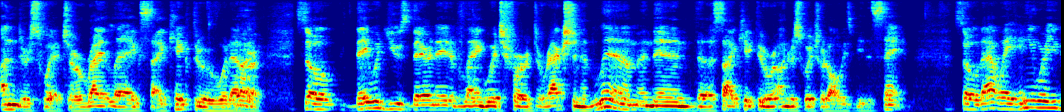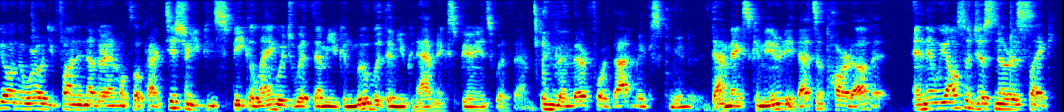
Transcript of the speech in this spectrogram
under switch or right leg side kick through or whatever. Right. So they would use their native language for direction and limb, and then the side kick through or under switch would always be the same. So that way, anywhere you go in the world, you find another animal flow practitioner, you can speak a language with them, you can move with them, you can have an experience with them. And then therefore that makes community. That makes community. That's a part of it. And then we also just notice like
